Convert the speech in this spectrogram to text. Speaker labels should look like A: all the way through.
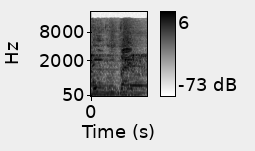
A: boom, bang,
